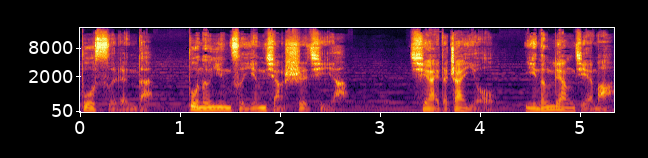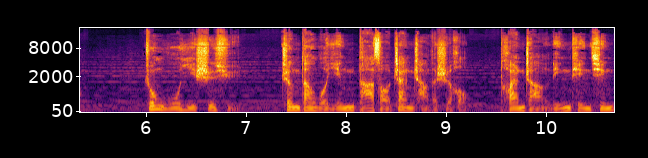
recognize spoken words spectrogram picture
不死人的？不能因此影响士气呀，亲爱的战友，你能谅解吗？中午一时许，正当我营打扫战场的时候，团长林天清。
